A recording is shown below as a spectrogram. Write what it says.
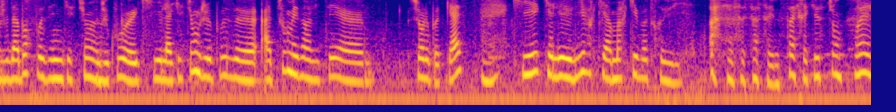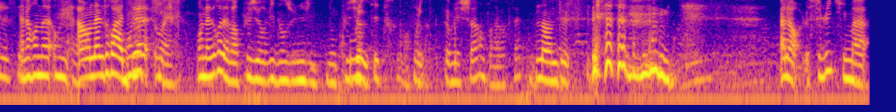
Je vais d'abord poser une question, euh, du coup, euh, qui est la question que je pose euh, à tous mes invités euh, sur le podcast, qui est quel est le livre qui a marqué votre vie? Ah, ça, ça, ça, c'est une sacrée question. Ouais, je sais. Alors, on a, on, Ah, on a le droit à deux a- titres. ouais. On a le droit d'avoir plusieurs vies dans une vie, donc plusieurs Oui. titres. Bon, Oui. Comme les chats, on peut en avoir sept. Non, deux. Alors, celui qui m'a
